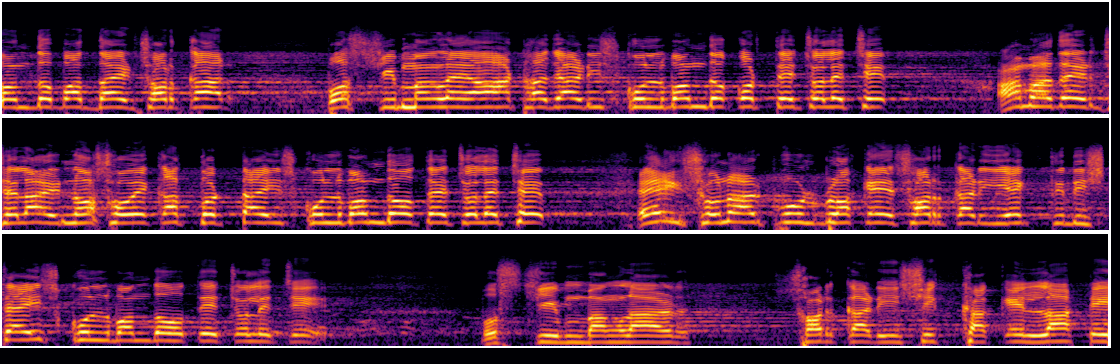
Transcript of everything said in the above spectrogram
বন্দ্যোপাধ্যায়ের সরকার পশ্চিমবাংলায় আট হাজার স্কুল বন্ধ করতে চলেছে। আমাদের জেলায় নশো একাত্তরটা স্কুল বন্ধ হতে চলেছে। এই সোনারপুর ব্লকে সরকারি একত্রিশটা স্কুল বন্ধ হতে চলেছে। পশ্চিম বাংলার সরকারি শিক্ষাকে লাটে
